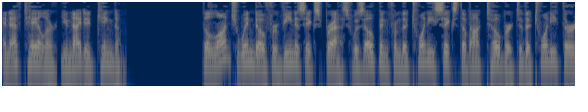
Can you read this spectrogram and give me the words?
and F. Taylor United Kingdom. The launch window for Venus Express was open from 26 October to 23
